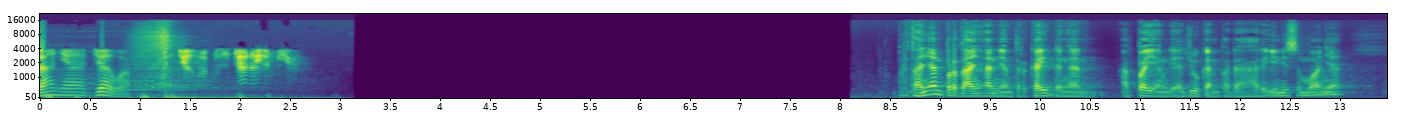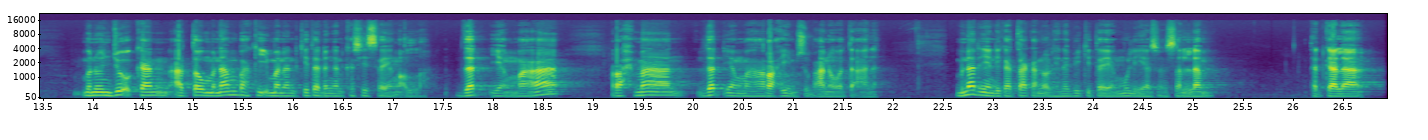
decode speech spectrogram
Tanya jawab. Jawab secara ilmiah. Pertanyaan-pertanyaan yang terkait dengan apa yang diajukan pada hari ini semuanya menunjukkan atau menambah keimanan kita dengan kasih sayang Allah. Zat yang maha rahman, zat yang maha rahim subhanahu wa ta'ala. Benar yang dikatakan oleh Nabi kita yang mulia SAW tatkala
